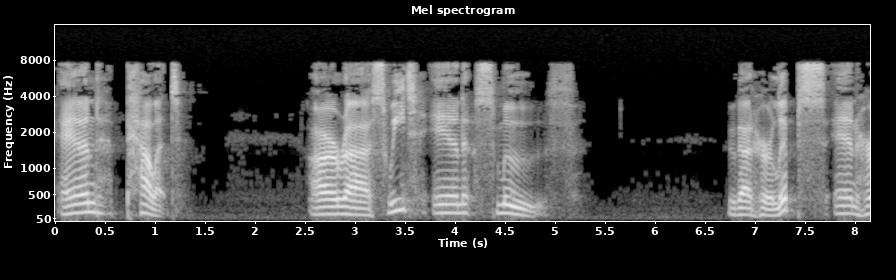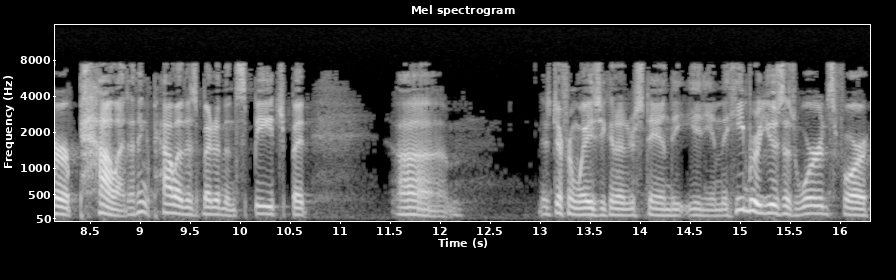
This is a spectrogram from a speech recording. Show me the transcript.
and palate are uh, sweet and smooth. We've got her lips and her palate. I think palate is better than speech, but um, there's different ways you can understand the idiom. The Hebrew uses words for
